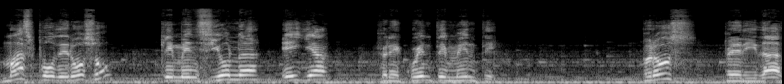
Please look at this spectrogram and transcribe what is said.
más poderoso que menciona ella frecuentemente. Prosperidad.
